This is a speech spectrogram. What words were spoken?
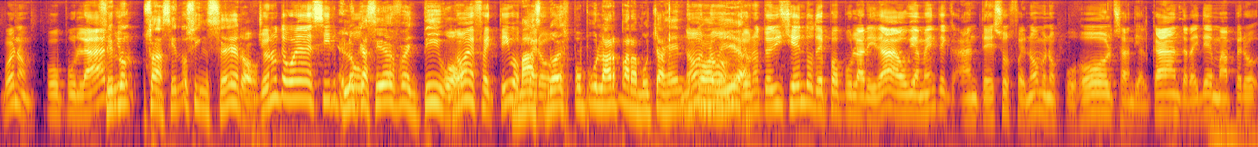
Bueno, popular. Siendo, yo, o sea, siendo sincero. yo no te voy a decir. es lo que ha sido efectivo. No, efectivo, Más pero- no es popular para mucha gente No, todavía. no, yo no estoy diciendo de popularidad, obviamente, ante esos fenómenos, Pujol, Sandy Alcántara y demás, pero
